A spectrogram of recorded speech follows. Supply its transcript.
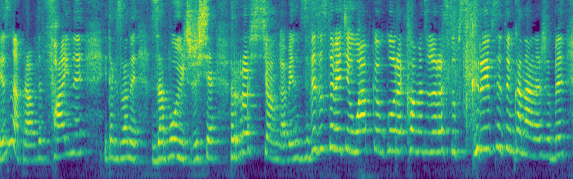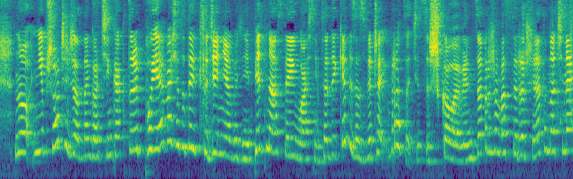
jest naprawdę fajny i tak zwany zabójczy, że się rozciąga, więc wy zostawiacie łapkę w górę, komentarz oraz subskrypcję na tym kanale, żeby no nie przeoczyć żadnego odcinka, który pojawia się tutaj codziennie o godzinie 15, właśnie wtedy, kiedy zazwyczaj wracacie ze szkoły, więc zapraszam was serdecznie na ten odcinek,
